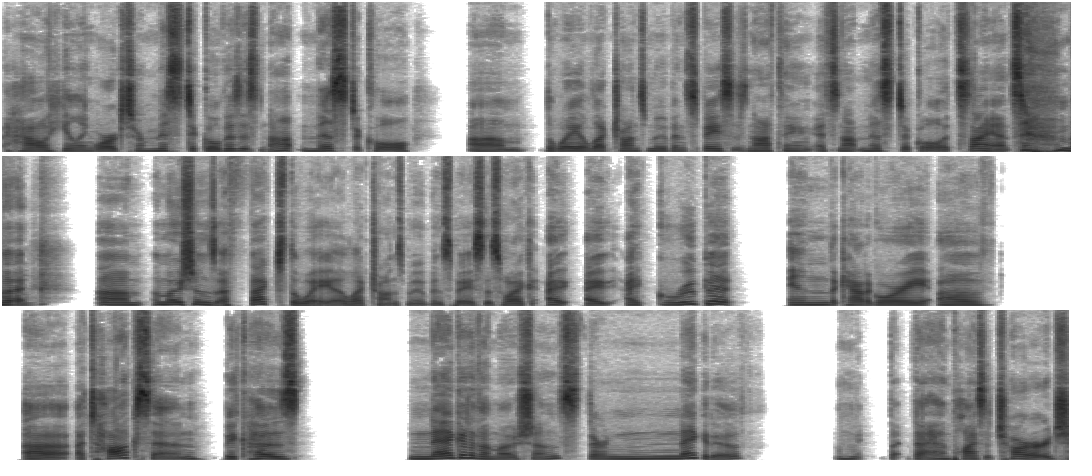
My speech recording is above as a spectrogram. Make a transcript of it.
how healing works or mystical because it's not mystical. Um, the way electrons move in space is nothing, it's not mystical, it's science. but um, emotions affect the way electrons move in space. That's why I, I, I group it in the category of uh, a toxin because negative emotions, they're negative, that implies a charge.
